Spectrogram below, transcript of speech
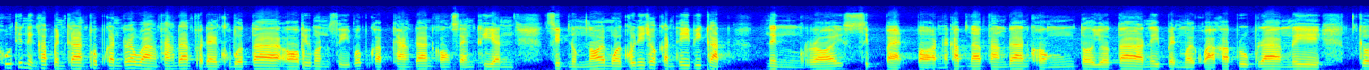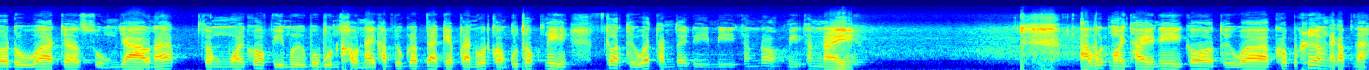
คู่ที่หนึ่งครับ เป็นการพบกันระหว่างทางด้านฝ่ายแดงคูโบต้าอพิมลศรีพบกับทางด้านของแสงเทียนสิทธิ์หนุ่มน้อยมวยคู่นี้ชกกันที่พิกัด 118 ปอนด์นะครับนะทางด้านของโตโยต้านี่เป็นมวยขวาครับรูปร่างนี่ก็ดูว่าจะสูงยาวนะทรงมวยก็ฝีมือบุบุญเข่าในครับยกรับได้เก็บการวัดของคู่ชกนี่ ก็ถือว่าทำได้ดีมีทั้งนอกมีทั้งใน อาวุธมวยไทยนี่ก็ถือว่าครบเครื่องนะครับนะ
